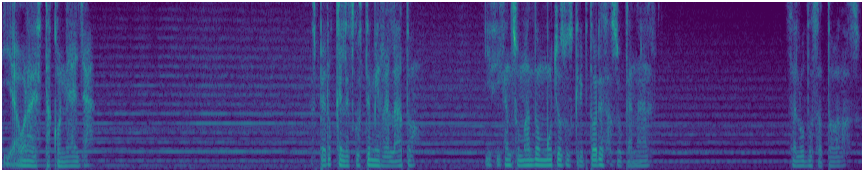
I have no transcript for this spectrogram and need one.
y ahora está con ella. Espero que les guste mi relato y sigan sumando muchos suscriptores a su canal. Saludos a todos.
